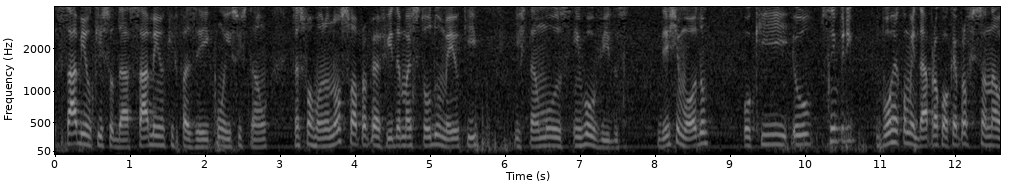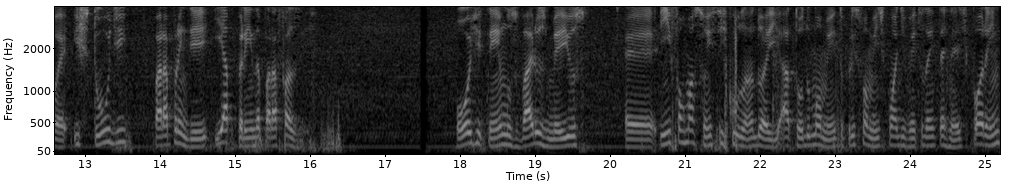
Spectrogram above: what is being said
sabem o que estudar, sabem o que fazer e com isso estão transformando não só a própria vida, mas todo o meio que estamos envolvidos. Deste modo, o que eu sempre vou recomendar para qualquer profissional é estude para aprender e aprenda para fazer. Hoje temos vários meios é, e informações circulando aí a todo momento, principalmente com o advento da internet. Porém,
